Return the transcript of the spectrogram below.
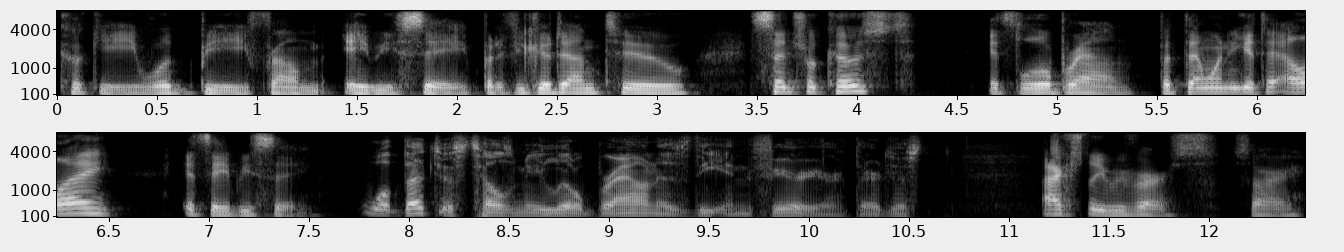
cookie, would be from ABC. But if you go down to Central Coast, it's Little Brown. But then when you get to LA, it's ABC. Well, that just tells me Little Brown is the inferior. They're just Actually, reverse. Sorry.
